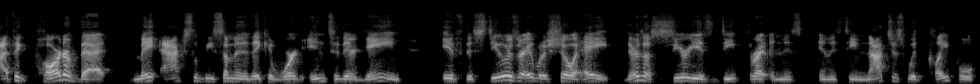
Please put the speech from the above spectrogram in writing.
I think part of that may actually be something that they could work into their game if the Steelers are able to show, hey, there's a serious deep threat in this in this team, not just with Claypool,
